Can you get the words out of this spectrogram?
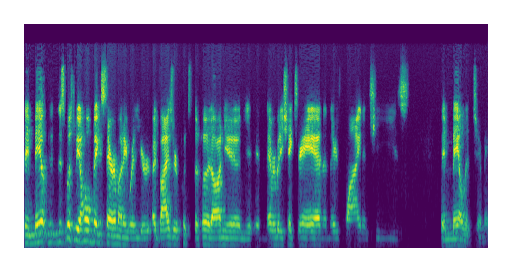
They mailed. There's supposed to be a whole big ceremony where your advisor puts the hood on you and, you, and everybody shakes your hand and there's wine and cheese. They mailed it to me.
